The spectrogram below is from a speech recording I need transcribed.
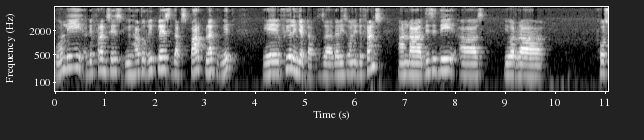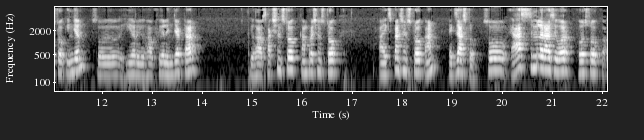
Only difference is you have to replace that spark plug with a fuel injector. So that is only difference. And uh, this is the uh, your uh, four stroke engine. So here you have fuel injector. You have suction stroke compression stroke expansion stroke and exhaust stroke. So as similar as your four stroke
